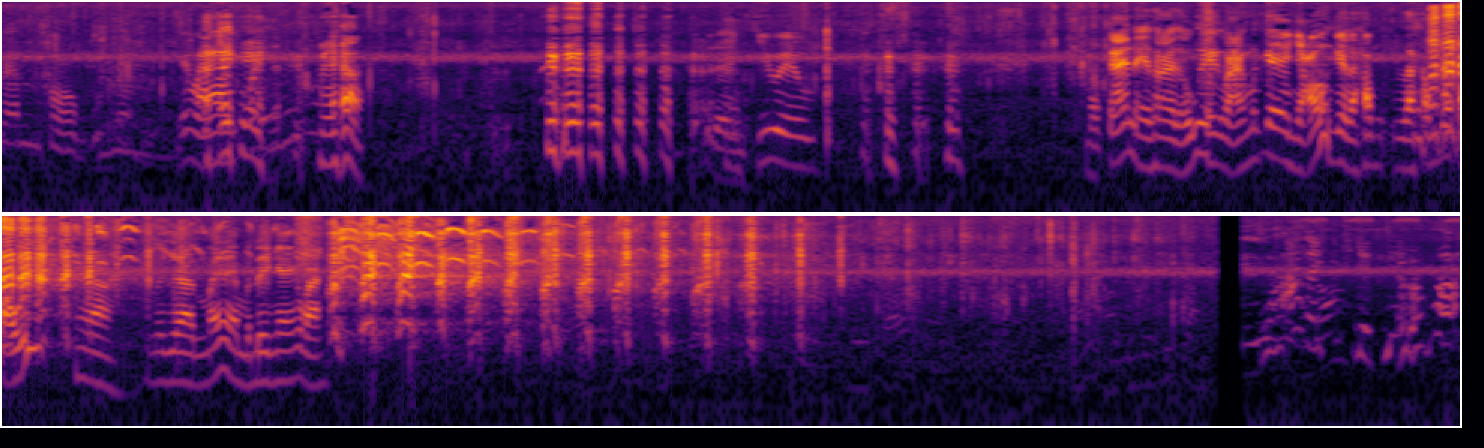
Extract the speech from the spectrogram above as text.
tâm hồn của các bạn ơi. Nè. Cái đèn chiếu yêu. Một cái này thôi đủ nha các bạn. Mấy cái nhỏ kia là không là không có tuổi. Nha bây giờ mấy này mình đi nghe các bạn quá đi dịch nhiều lắm á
